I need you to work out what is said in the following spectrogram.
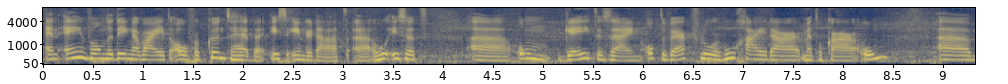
En een van de dingen waar je het over kunt hebben is inderdaad eh, hoe is het eh, om gay te zijn op de werkvloer? Hoe ga je daar met elkaar om? Ehm,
